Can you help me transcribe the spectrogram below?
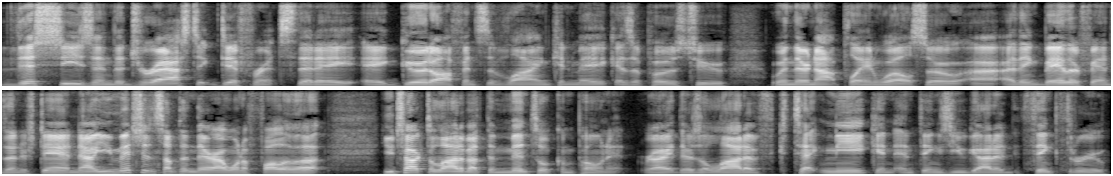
this season the drastic difference that a, a good offensive line can make as opposed to when they're not playing well. So uh, I think Baylor fans understand. Now, you mentioned something there I want to follow up you talked a lot about the mental component, right? There's a lot of technique and, and things you got to think through.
